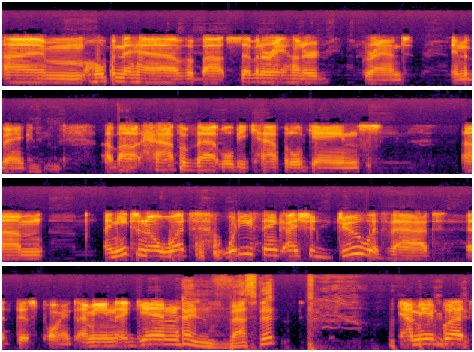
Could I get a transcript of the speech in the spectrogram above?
I'm hoping to have about seven or eight hundred grand in the bank. Mm-hmm about half of that will be capital gains. Um, I need to know what what do you think I should do with that at this point? I mean, again, invest it. I mean, but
